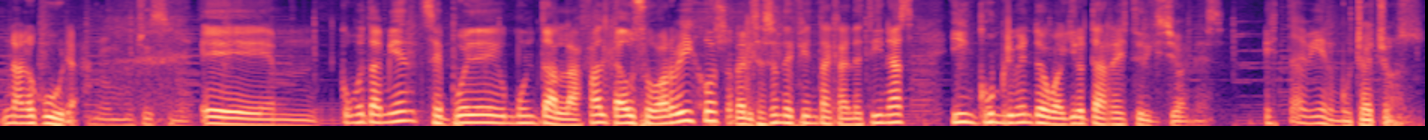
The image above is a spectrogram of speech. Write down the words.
Una locura. Muchísimo. Eh, como también se puede multar la falta de uso de barbijos, realización de fiestas clandestinas, incumplimiento de cualquier otra restricciones. Está bien, muchachos.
